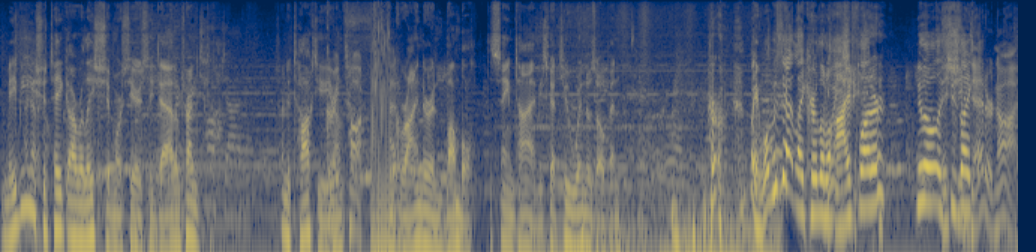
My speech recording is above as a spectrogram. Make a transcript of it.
Maybe you should take our relationship more seriously, Dad. I'm trying to Talk, Dad. trying to talk to you. Great You're talk. Grindr and Bumble at the same time. He's got two windows open. Her, wait, what was that? Like her little Wait, eye she- flutter? You know, she's she like, dead or not?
